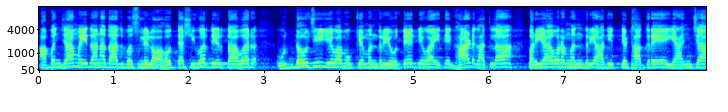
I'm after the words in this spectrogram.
आपण ज्या मैदानात आज बसलेलो आहोत त्या शिवतीर्थावर उद्धवजी जेव्हा मुख्यमंत्री होते तेव्हा इथे घाट घातला. पर्यावरण मंत्री आदित्य ठाकरे यांच्या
